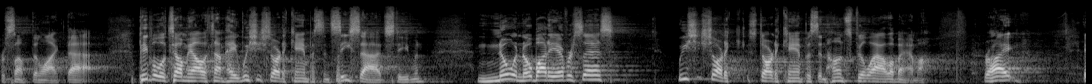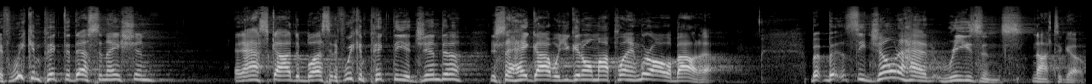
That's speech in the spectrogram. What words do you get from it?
or something like that. People will tell me all the time, hey, we should start a campus in Seaside, Stephen. No, nobody ever says, we should start a, start a campus in Huntsville, Alabama, right? If we can pick the destination and ask God to bless it, if we can pick the agenda, you say, hey, God, will you get on my plane? We're all about it. But, but see, Jonah had reasons not to go.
